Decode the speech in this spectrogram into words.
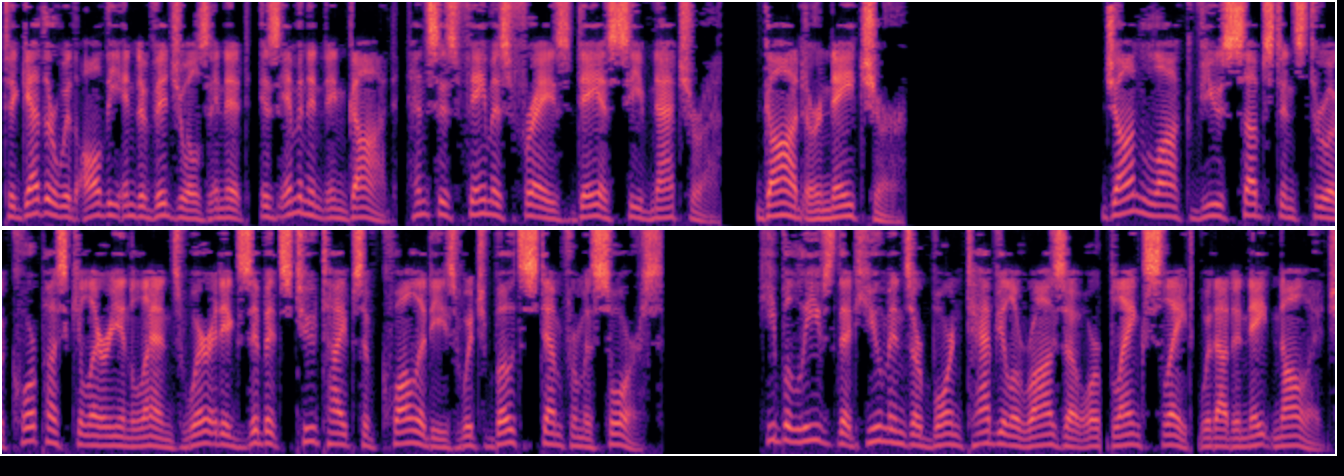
together with all the individuals in it, is immanent in God, hence his famous phrase Deus sive natura God or nature". John Locke views substance through a corpuscularian lens where it exhibits two types of qualities which both stem from a source. He believes that humans are born tabula rasa or blank slate without innate knowledge.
